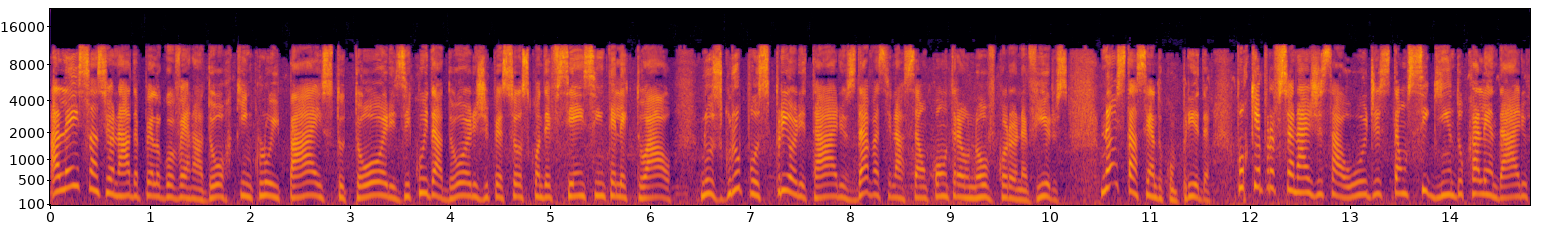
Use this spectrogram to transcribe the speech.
A lei sancionada pelo governador, que inclui pais, tutores e cuidadores de pessoas com deficiência intelectual nos grupos prioritários da vacinação contra o novo coronavírus, não está sendo cumprida porque profissionais de saúde estão seguindo o calendário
